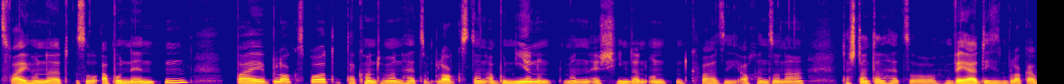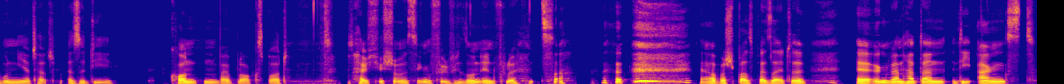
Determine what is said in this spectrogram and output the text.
200 so Abonnenten bei Blogspot. Da konnte man halt so Blogs dann abonnieren und man erschien dann unten quasi auch in so einer, da stand dann halt so, wer diesen Blog abonniert hat. Also die Konten bei Blogspot. Da habe ich mich schon ein bisschen gefühlt wie so ein Influencer. ja, aber Spaß beiseite. Äh, irgendwann hat dann die Angst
